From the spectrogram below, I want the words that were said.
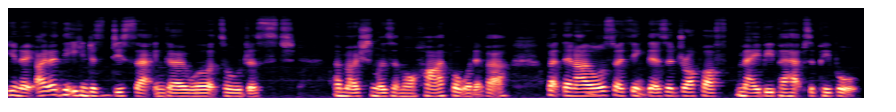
you know, I don't think you can just diss that and go, well, it's all just emotionalism or hype or whatever. But then I also think there's a drop off, maybe perhaps of people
